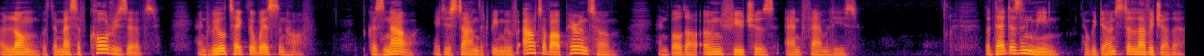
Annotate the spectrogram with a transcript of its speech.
along with the massive coal reserves, and we'll take the western half. Because now it is time that we move out of our parents' home and build our own futures and families. But that doesn't mean that we don't still love each other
